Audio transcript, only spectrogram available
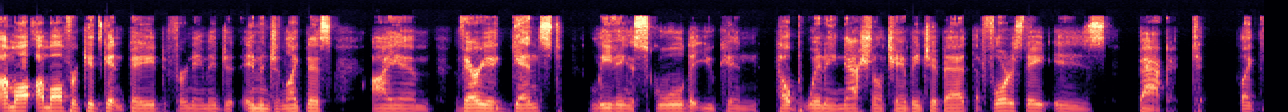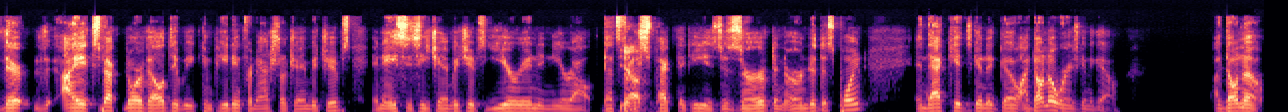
am all I'm all for kids getting paid for name, image, image, and likeness. I am very against leaving a school that you can help win a national championship at. That Florida State is back to like there I expect Norvell to be competing for national championships and ACC championships year in and year out. That's the yep. respect that he has deserved and earned at this point. And that kid's going to go. I don't know where he's going to go. I don't know.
